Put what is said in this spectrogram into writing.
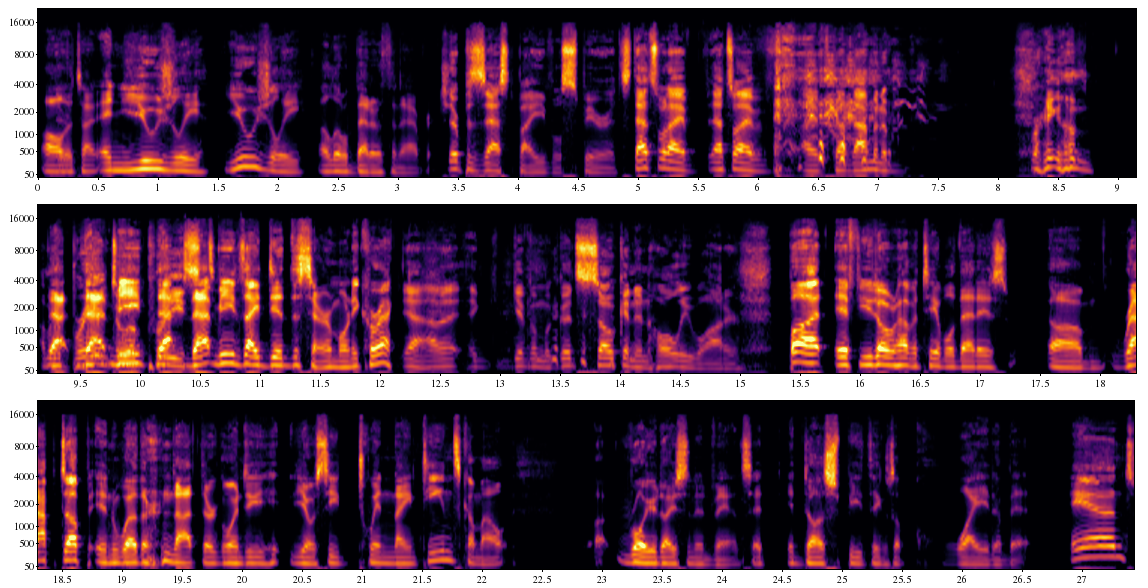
all the time, and usually, usually a little better than average. they're possessed by evil spirits. That's what I've. That's what I've. I've come, I'm gonna bring them. I'm gonna bring that, them to mean, a priest. that that means I did the ceremony correct. yeah, I'm gonna give them a good soaking in holy water. But if you don't have a table that is um, wrapped up in whether or not they're going to you know see twin 19s come out, uh, roll your dice in advance. It it does speed things up quite a bit. And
